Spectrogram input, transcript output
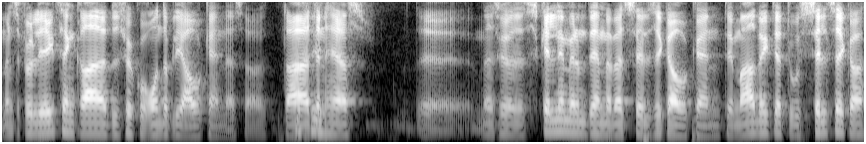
men selvfølgelig ikke til en grad, at du skal gå rundt og blive arrogant. Altså, der er Præcis. den her, øh, man skal skelne mellem det her med at være selvsikker og arrogant. Det er meget vigtigt, at du er selvsikker,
